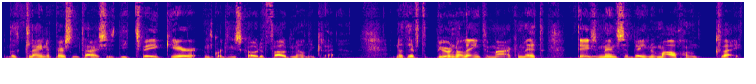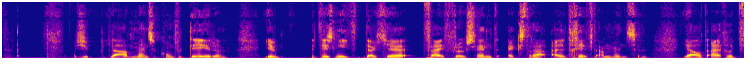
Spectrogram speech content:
En dat kleine percentage die twee keer een kortingscode foutmelding krijgen. En dat heeft puur en alleen te maken met deze mensen ben je normaal gewoon kwijt. Dus je laat mensen converteren. Je het is niet dat je 5% extra uitgeeft aan mensen. Je haalt eigenlijk 95%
